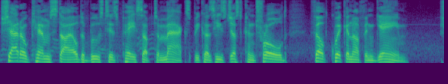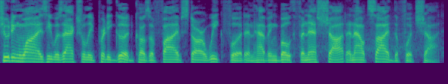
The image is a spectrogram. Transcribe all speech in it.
Shadow Chem style to boost his pace up to max because he's just controlled, felt quick enough in game. Shooting-wise, he was actually pretty good cause of five-star weak foot and having both finesse shot and outside the foot shot.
